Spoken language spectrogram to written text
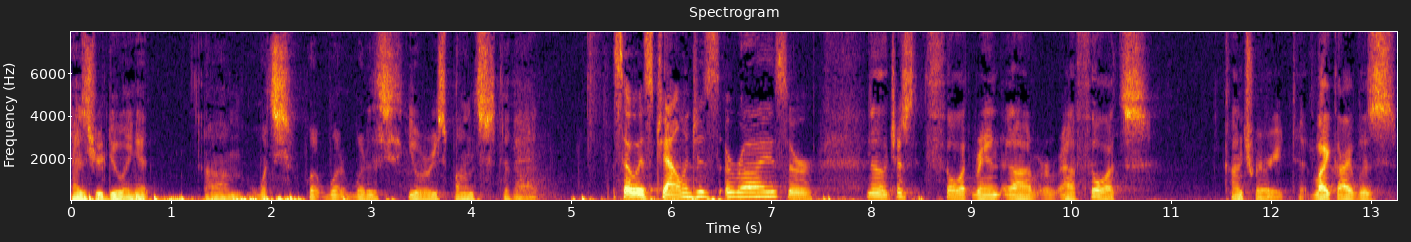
as you're doing it, um, what's what, what what is your response to that? So as challenges arise, or no, just thought ran, uh, uh, thoughts contrary to like I was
